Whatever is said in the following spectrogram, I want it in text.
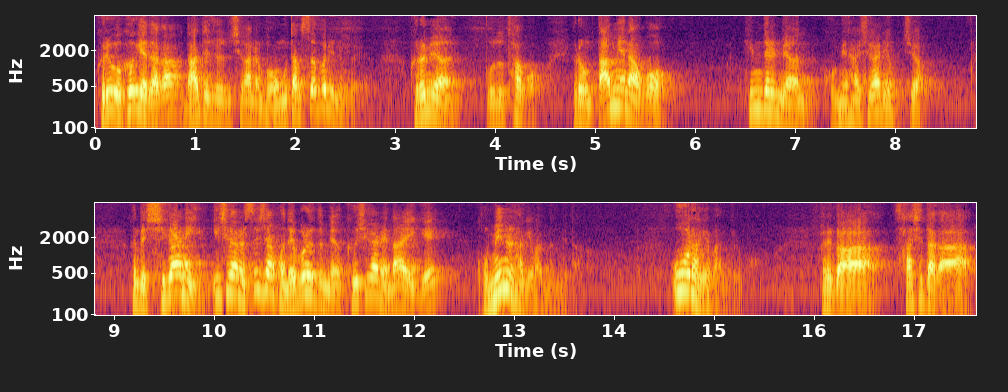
그리고 거기에다가 나한테 주는 시간을 몽땅 써버리는 거예요. 그러면 뿌듯하고 여러분 땀이 나고 힘들면 고민할 시간이 없죠. 근데 시간이 이 시간을 쓰지 않고 내버려두면 그 시간에 나에게 고민을 하게 만듭니다. 우울하게 만들고. 그러니까 사시다가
